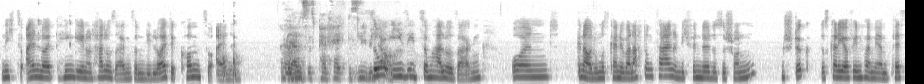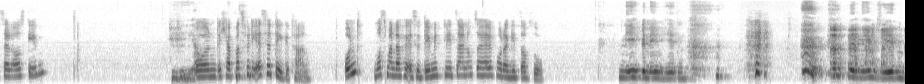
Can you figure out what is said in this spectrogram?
nicht zu allen Leuten hingehen und Hallo sagen, sondern die Leute kommen zu einem. Ja, das ist perfekt, das liebe ich so auch. So easy zum Hallo sagen. Und genau, du musst keine Übernachtung zahlen und ich finde, das ist schon ein Stück. Das kann ich auf jeden Fall mehr im Festzelt ausgeben. Ja. Und ich habe was für die SJD getan. Und muss man dafür SJD-Mitglied sein, um zu helfen, oder geht es auch so? Nee, wir nehmen jeden. wir nehmen jeden.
